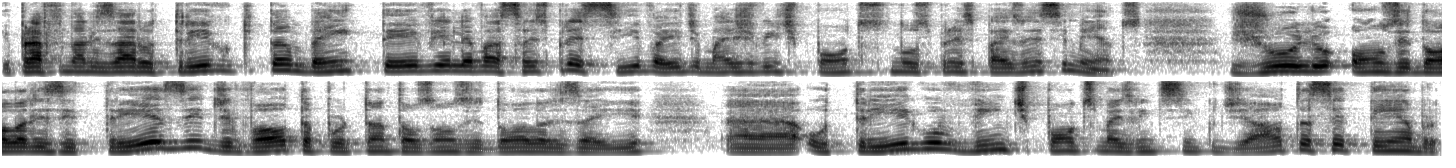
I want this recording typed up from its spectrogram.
E para finalizar, o trigo, que também teve elevação expressiva aí de mais de 20 pontos nos principais vencimentos. Julho, 11 dólares e 13, de volta, portanto, aos 11 dólares aí uh, o trigo, 20 pontos mais 25 de alta. Setembro,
